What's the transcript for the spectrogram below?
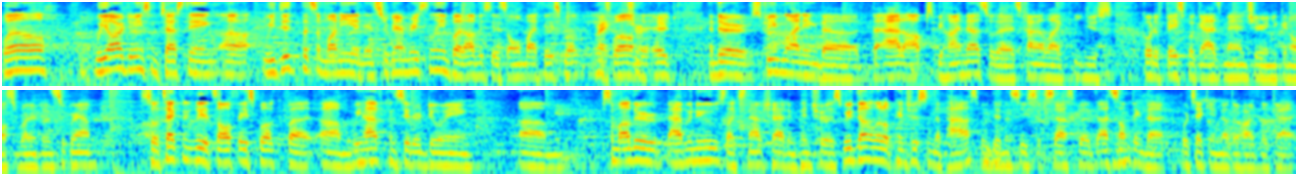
Well, we are doing some testing. Uh, we did put some money in Instagram recently, but obviously it's owned by Facebook right, as well, sure. and, they're, and they're streamlining the the ad ops behind that so that it's kind of like you just go to Facebook Ads Manager and you can also run it on Instagram. So technically it's all Facebook, but um, we have considered doing. Um, some other avenues like Snapchat and Pinterest. We've done a little Pinterest in the past, but didn't see success. But that's something that we're taking another hard look at.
